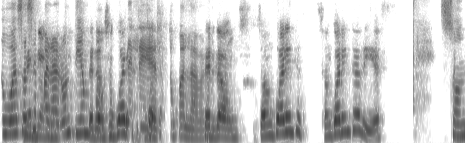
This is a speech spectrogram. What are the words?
tú vas a separar un tiempo de leer tu palabra. Perdón, son 40, son 40 días. Son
